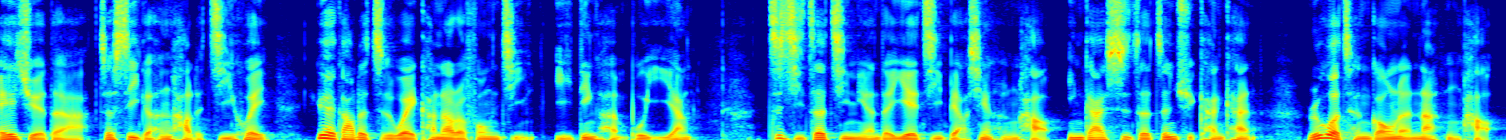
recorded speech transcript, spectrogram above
？A 觉得啊，这是一个很好的机会，越高的职位看到的风景一定很不一样。自己这几年的业绩表现很好，应该试着争取看看。如果成功了，那很好；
